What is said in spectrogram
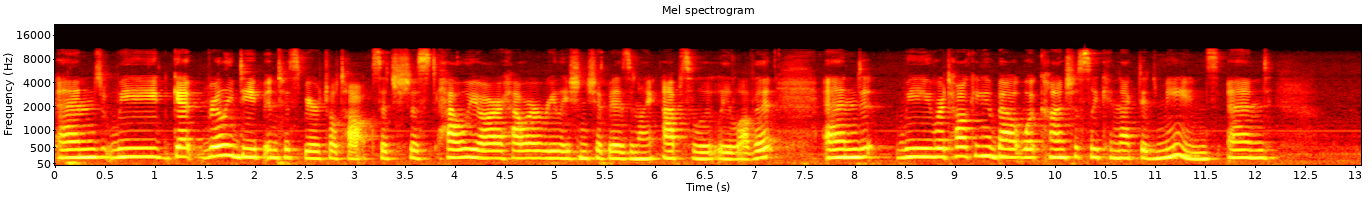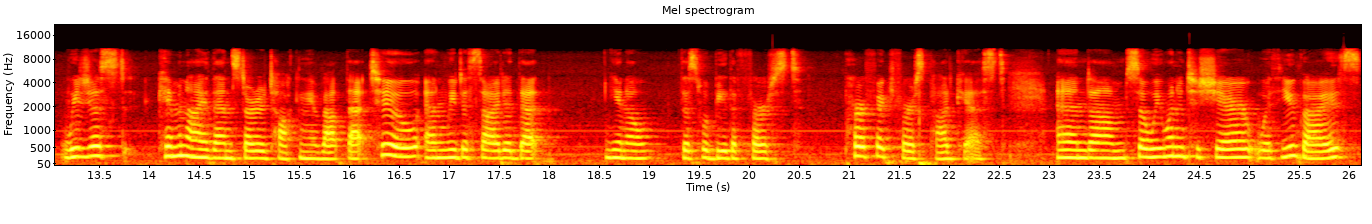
and we get really deep into spiritual talks. It's just how we are, how our relationship is, and I absolutely love it. And we were talking about what consciously connected means, and we just, Kim and I then started talking about that too, and we decided that, you know, this would be the first perfect first podcast. And um, so we wanted to share with you guys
